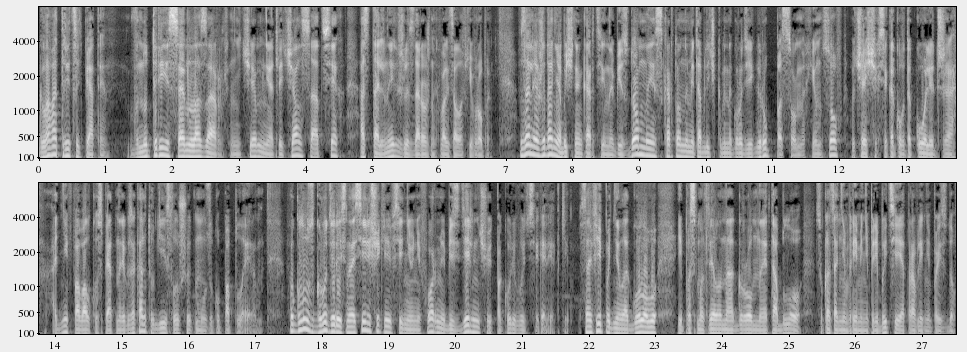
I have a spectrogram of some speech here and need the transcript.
Глава 35. Внутри Сен-Лазар ничем не отличался от всех остальных железнодорожных вокзалов Европы. В зале ожидания обычная картина. Бездомные с картонными табличками на груди, группа сонных юнцов, учащихся какого-то колледжа. Одни в повалку спят на рюкзаках, другие слушают музыку по плеерам. В углу сгрудились носильщики в синей униформе, бездельничают, покуривают сигаретки. Софи подняла голову и посмотрела на огромное табло с указанием времени прибытия и отправления поездов.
